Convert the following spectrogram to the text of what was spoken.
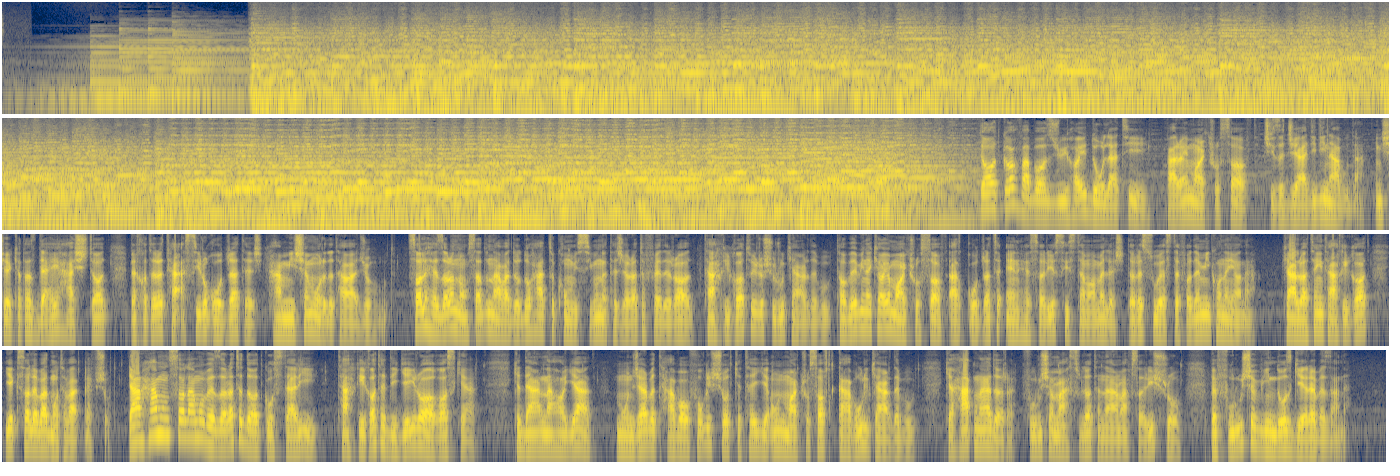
دادگاه و بازجویی های دولتی برای مایکروسافت چیز جدیدی نبودن. این شرکت از دهه 80 به خاطر تأثیر و قدرتش همیشه مورد توجه بود. سال 1992 حتی کمیسیون تجارت فدرال تحقیقاتی رو شروع کرده بود تا ببینه که آیا مایکروسافت از قدرت انحصاری سیستم عاملش داره سوء استفاده می‌کنه یا نه. که البته این تحقیقات یک سال بعد متوقف شد. در همون سال اما وزارت دادگستری تحقیقات دیگه ای رو آغاز کرد که در نهایت منجر به توافقی شد که طی اون مایکروسافت قبول کرده بود که حق نداره فروش محصولات نرم افزاریش رو به فروش ویندوز گره بزنه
